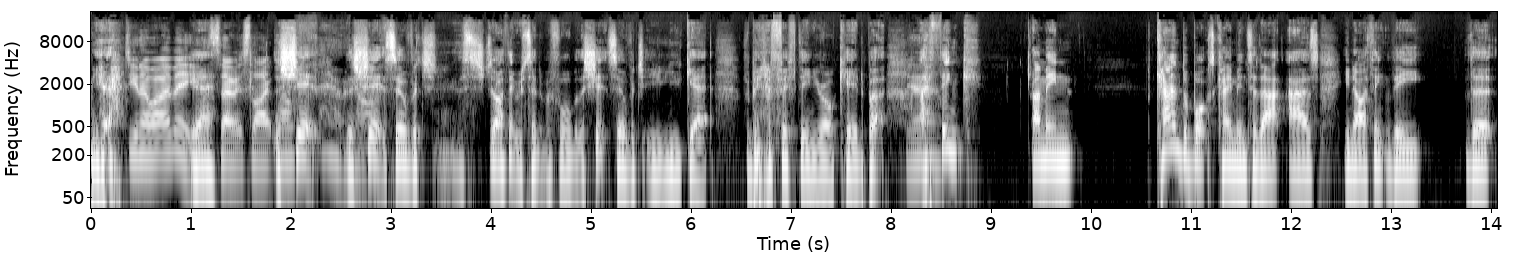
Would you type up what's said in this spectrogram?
Yeah. Do you know what I mean? Yeah. So it's like the well, shit, the shit silver. ch- I think we've said it before, but the shit silver ch- you, you get for being a 15 year old kid. But I think, I mean, Candlebox came into that as you know. I think the the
